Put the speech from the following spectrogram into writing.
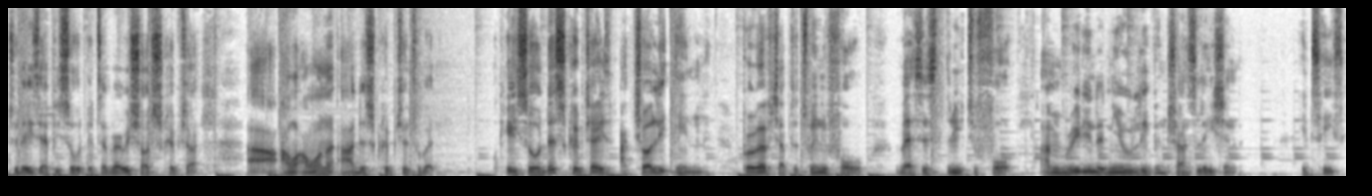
today's episode. It's a very short scripture. Uh, I, I want to add the scripture to it. Okay, so this scripture is actually in Proverbs chapter 24, verses 3 to 4. I'm reading the New Living Translation. It says,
